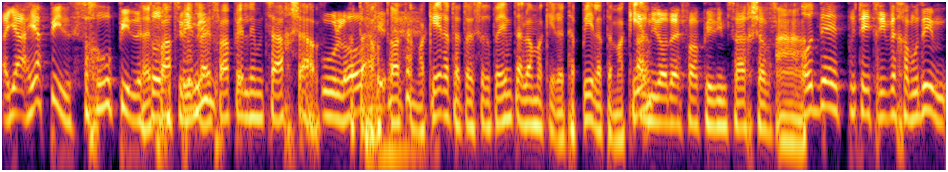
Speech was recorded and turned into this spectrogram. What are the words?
היה היה פיל שכרו פיל לצורך? הצילומים איפה הפיל נמצא עכשיו? הוא לא אתה, אותו אתה מכיר את התסריטאים אתה לא מכיר את הפיל אתה מכיר? אני לא יודע איפה הפיל נמצא עכשיו אה. עוד אה, פריטי טריוויה חמודים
